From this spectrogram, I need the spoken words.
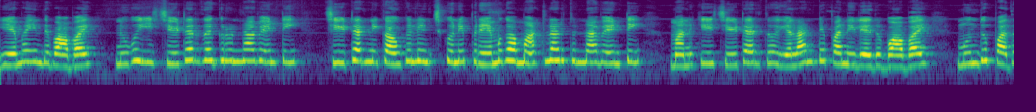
ఏమైంది బాబాయ్? నువ్వు ఈ చీటర్ దగ్గర ఉన్నావేంటి చీటర్ని కౌగిలించుకుని ప్రేమగా మాట్లాడుతున్నావేంటి? మనకి చీటర్తో ఎలాంటి పని లేదు బాబాయ్. ముందు పద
